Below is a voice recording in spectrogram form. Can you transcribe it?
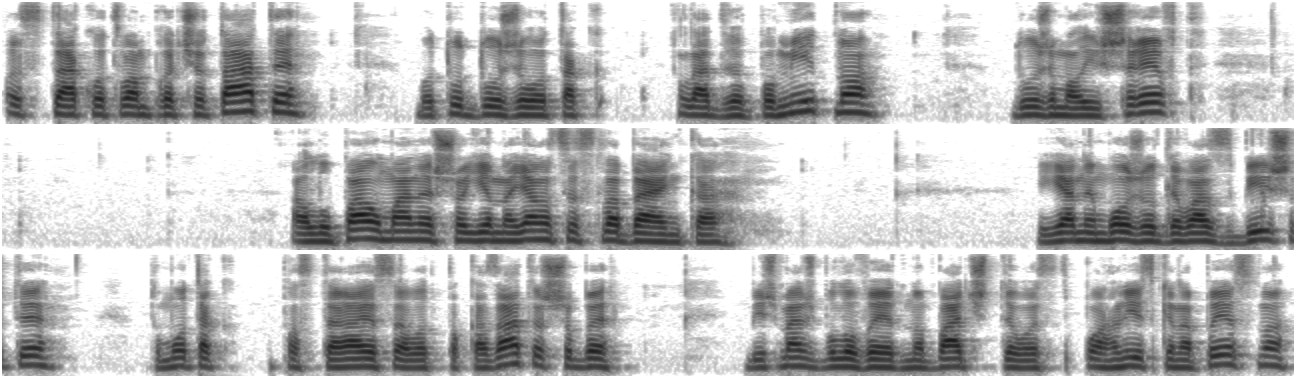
ось так от вам прочитати, бо тут дуже отак ледве помітно, дуже малий шрифт. А лупа у мене, що є в наявності слабенька. І я не можу для вас збільшити, тому так постараюся от показати, щоб більш-менш було видно. Бачите, ось по-англійськи написано,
